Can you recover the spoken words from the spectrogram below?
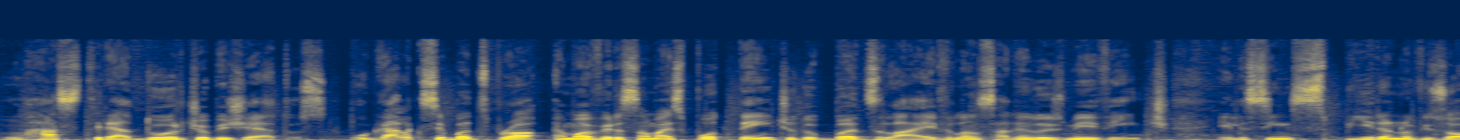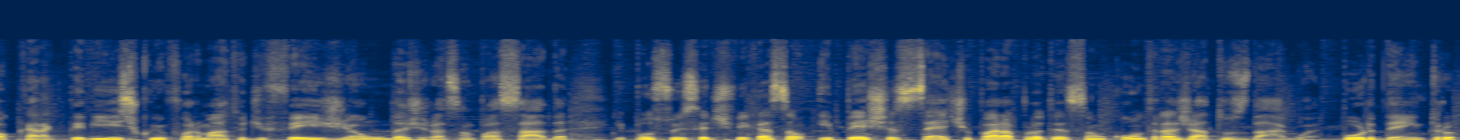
um rastreador de objetos. O Galaxy Buds Pro é uma versão mais potente do Buds Live lançado em 2020. Ele se inspira no visual característico em formato de feijão da geração passada e possui certificação IPX7 para proteção contra jatos d'água. Por dentro,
